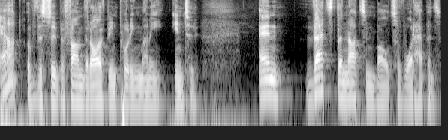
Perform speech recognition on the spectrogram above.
out of the super fund that I've been putting money into. And that's the nuts and bolts of what happens.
